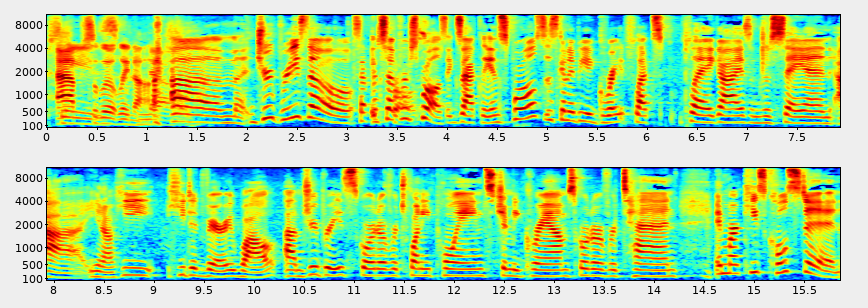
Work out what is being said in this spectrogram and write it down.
Please, Absolutely not. no. Um, Drew Brees, though, Except for except for Sproles. Sproles, exactly. And Sproles is going to be a great flex play, guys. I'm just saying, uh, you know, he he did very well. Um, Drew Brees scored over 20 points. Jimmy Graham scored over 10, and Marques Colston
